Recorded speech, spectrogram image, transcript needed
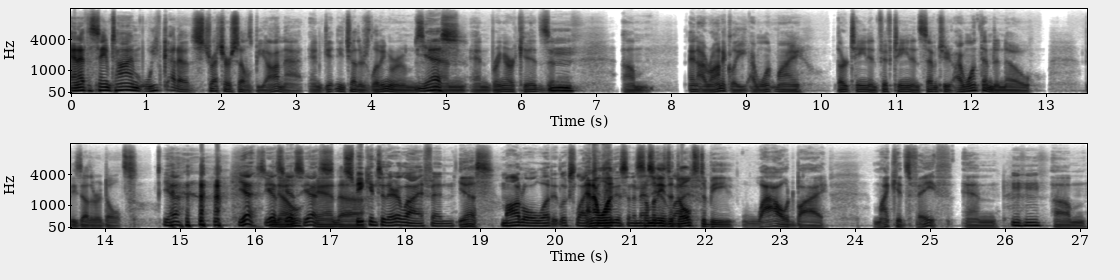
And at the same time, we've got to stretch ourselves beyond that and get in each other's living rooms Yes. Mm. and, and bring our kids and um, and ironically, I want my 13 and 15 and 17, I want them to know these other adults. Yeah. yes. Yes. know, yes. Yes. and, uh, Speak into their life and Yes. model what it looks like And to I want do this in a some of these adults life. to be wowed by my kid's faith and Mm-hmm. um,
